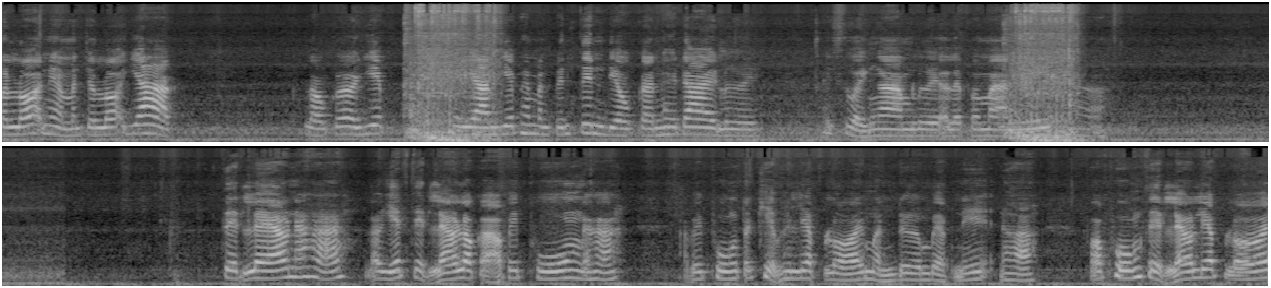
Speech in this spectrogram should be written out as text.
มาเลาะเนี่ย มันจะเลาะยาก เราก็เย็บพยายามเย็บให้มันเป็นเส้นเดียวกันให้ได้เลย ให้สวยงามเลยอะไรประมาณนี้นะคะเสร็จแล้วนะคะ เราเย็บเสร็จแล้วเราก็เอาไปพ้งนะคะ เอาไปพ้งตะเข็บให้เรียบร้อยเหมือนเดิมแบบนี้นะคะ พอโพงเสร็จแล้วเรียบร้อย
